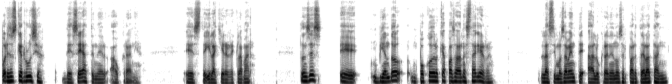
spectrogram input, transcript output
Por eso es que Rusia desea tener a Ucrania este, y la quiere reclamar. Entonces, eh, viendo un poco de lo que ha pasado en esta guerra, lastimosamente al Ucrania no ser parte de la OTAN,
